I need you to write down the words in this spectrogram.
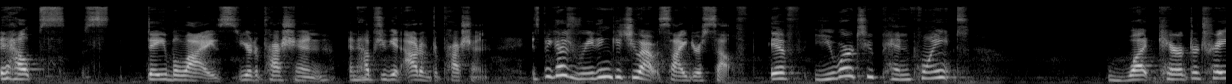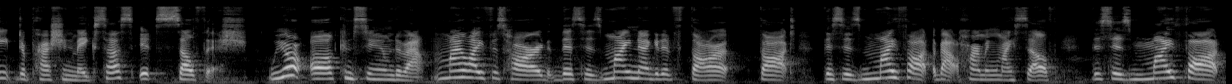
It helps stabilize your depression and helps you get out of depression. It's because reading gets you outside yourself. If you were to pinpoint what character trait depression makes us, it's selfish. We are all consumed about my life is hard. This is my negative thought thought. This is my thought about harming myself. This is my thought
